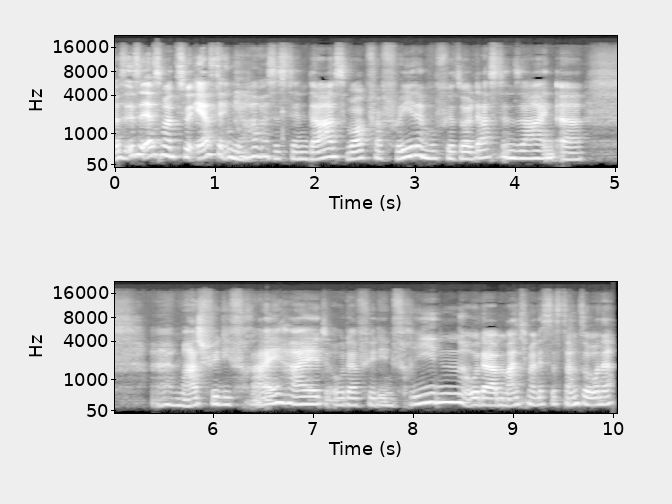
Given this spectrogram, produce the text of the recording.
Das ist erstmal zuerst denken, ja, was ist denn das? Walk for Freedom, wofür soll das denn sein? Äh, äh, Marsch für die Freiheit oder für den Frieden oder manchmal ist es dann so, ne?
